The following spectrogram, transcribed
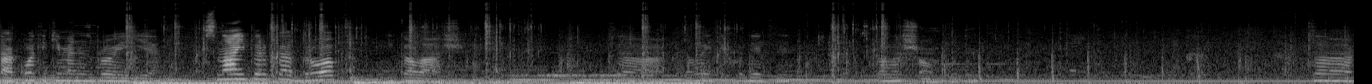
Так, от які в мене зброї є. Снайперка, дроп і калаш. Так, давайте ходити з калашом будемо. Так.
